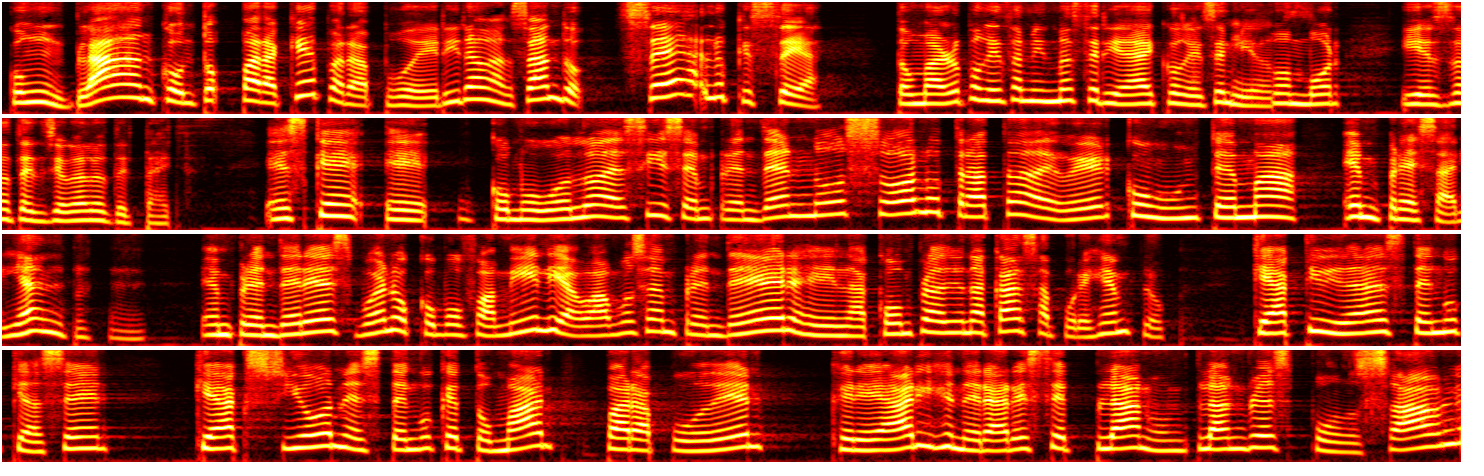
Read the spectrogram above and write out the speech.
con un plan, con ¿para qué? Para poder ir avanzando, sea lo que sea, tomarlo con esa misma seriedad y con ese mismo amor y esa atención a los detalles es que, eh, como vos lo decís, emprender no solo trata de ver con un tema empresarial. Emprender es, bueno, como familia, vamos a emprender en la compra de una casa, por ejemplo. ¿Qué actividades tengo que hacer? ¿Qué acciones tengo que tomar para poder crear y generar ese plan, un plan responsable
